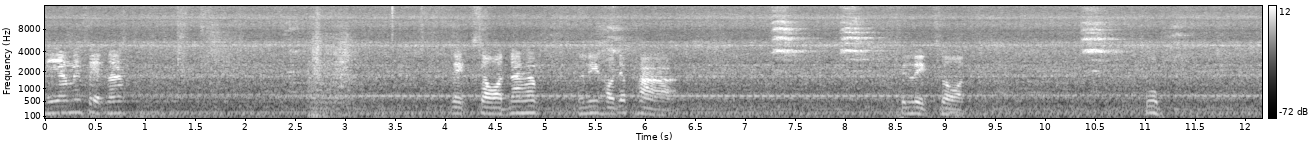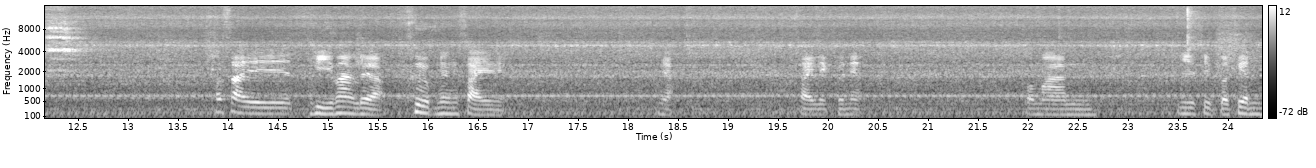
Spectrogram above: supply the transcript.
นี่ยังไม่เสร็จนะเหล็กสอดนะครับอันนี้เขาจะผ่า เป็นเหล็กสอดอุ๊บเขาใส่ทีมากเลยอะคืบหนึ่งใส่ เนี่ยใส่เหล็กตัวเนี้ยประมาณยี่สิบเปอร์เซ็นต์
